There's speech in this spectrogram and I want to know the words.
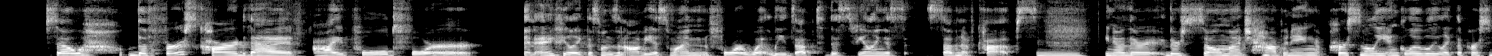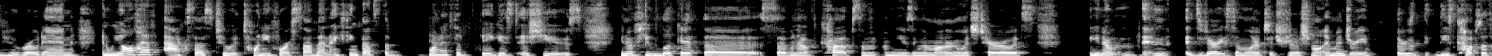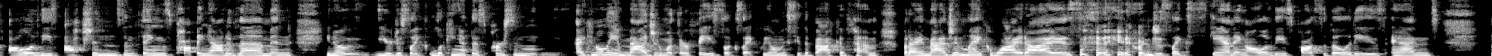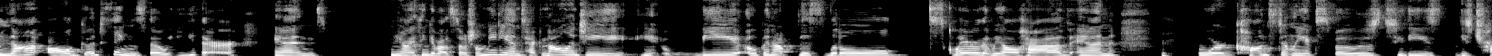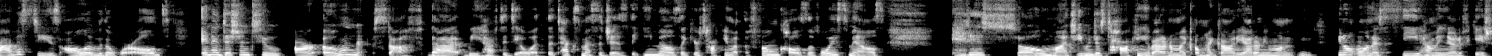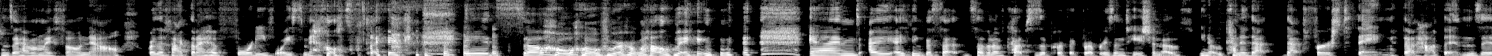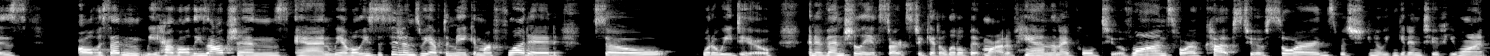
So, the first card that I pulled for and I feel like this one's an obvious one for what leads up to this feeling is seven of cups. Mm. You know, there there's so much happening personally and globally, like the person who wrote in, and we all have access to it 24-7. I think that's the one of the biggest issues. You know, if you look at the seven of cups, I'm, I'm using the modern witch tarot, it's you know, and it's very similar to traditional imagery. There's these cups with all of these options and things popping out of them. And, you know, you're just like looking at this person. I can only imagine what their face looks like. We only see the back of them, but I imagine like wide eyes, you know, and just like scanning all of these possibilities and not all good things though either. And, you know, I think about social media and technology. We open up this little square that we all have and we're constantly exposed to these these travesties all over the world in addition to our own stuff that we have to deal with the text messages the emails like you're talking about the phone calls the voicemails it is so much. Even just talking about it, I'm like, oh my God, yeah, I don't even want, you don't want to see how many notifications I have on my phone now, or the fact that I have 40 voicemails. like, it's so overwhelming. and I, I think the Seven of Cups is a perfect representation of, you know, kind of that, that first thing that happens is all of a sudden we have all these options and we have all these decisions we have to make and we're flooded. So what do we do? And eventually it starts to get a little bit more out of hand. Then I pulled two of wands, four of cups, two of swords, which, you know, we can get into if you want.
